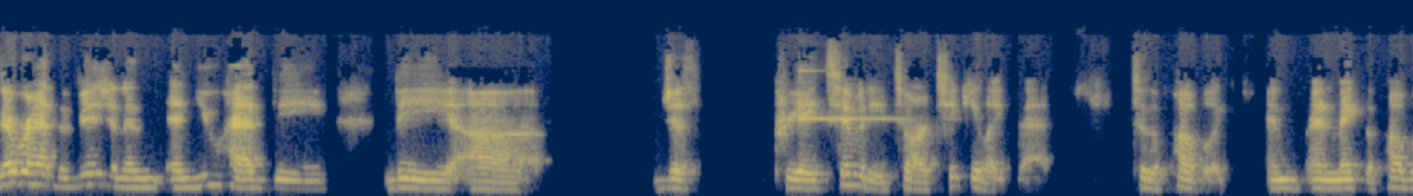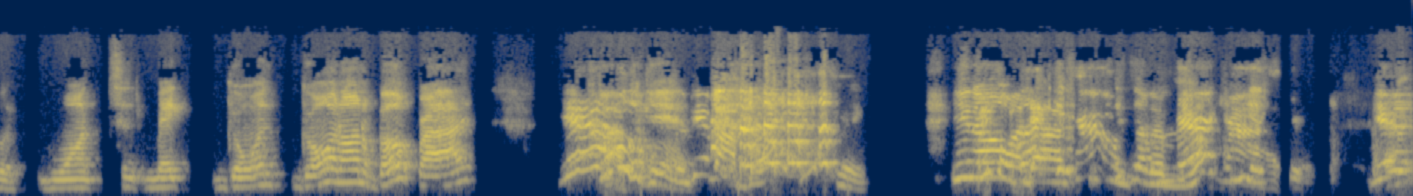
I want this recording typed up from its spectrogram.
Deborah had the vision, and and you had the the uh, just creativity to articulate that to the public and and make the public want to make going going on a boat ride yeah cool again. you know, black history is American history. Yeah.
